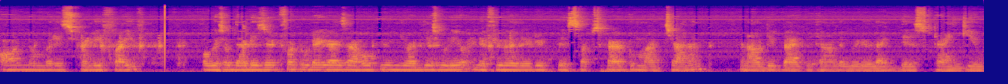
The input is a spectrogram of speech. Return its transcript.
odd number is 25 okay so that is it for today guys. I hope you enjoyed this video. And if you have read it please subscribe to my channel. And i'll be back with another video like this. Thank you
